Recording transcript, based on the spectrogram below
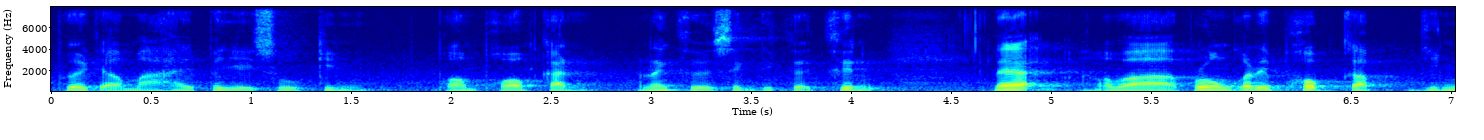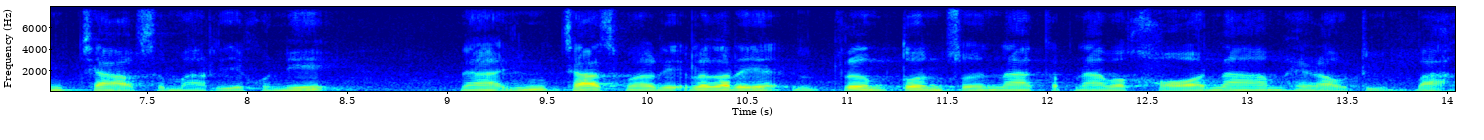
เพื่อจะเอามาให้พระเยซูกิน พร้อมๆกัน นั่นคือสิ่งที่เกิดขึ้น และว่าพระองค์ก็ได้พบกับหญิงชาวสมาเรียคนนี้นะหญิงชาวสมาเรียแล้วก็ได้เริ่มต้นสนทนากับนางว่าขอน้ำให้เราดื่มบ้าง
